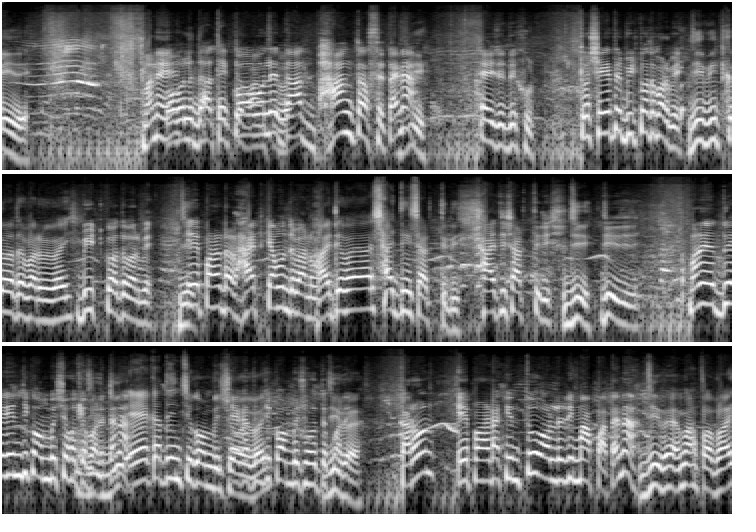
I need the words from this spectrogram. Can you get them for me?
এই যে। মানে কবলে দাঁত একটা কবলে ভাই। দাঁত ভাঙতাছে তাই না? এই যে দেখুন। তো সেক্ষেত্রে বিট করতে পারবে? জি বিট করাতে পারবে ভাই। বিট করতে পারবে। এই পাড়াটার হাইট কেমন যাবে আনুমানিক? হাইটে ভাইয়া সাঁত্রিশ আটত্রিশ। সাঁত্রিশ আটত্রিশ? জি। জি জি। মানে দু এক ইঞ্চি কম বেশি হতে পারে তাই না? এক আধ ইঞ্চি কম বেশি এক ভাই। ইঞ্চি কম বেশি হতে পারে। ভাই। কারণ এই পাড়াটা কিন্তু অলরেডি মাপা তাই না? জি ভাই মাপা ভাই।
